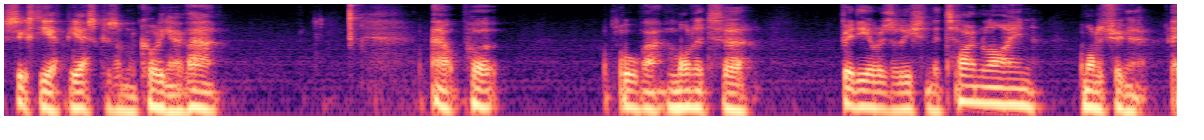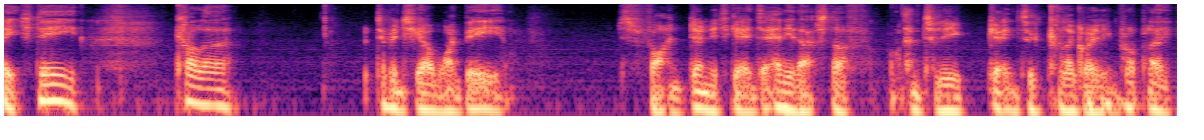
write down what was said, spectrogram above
60 FPS because I'm recording over that. Output, all that monitor video resolution, the timeline, monitoring at HD, color, DaVinci RYB. It's fine. Don't need to get into any of that stuff until you get into color grading properly.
